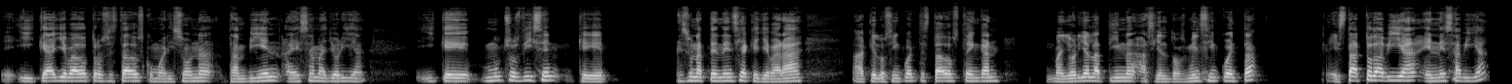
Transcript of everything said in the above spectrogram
eh, y que ha llevado a otros estados como Arizona también a esa mayoría y que muchos dicen que es una tendencia que llevará a que los 50 estados tengan mayoría latina hacia el 2050, está todavía en esa vía.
